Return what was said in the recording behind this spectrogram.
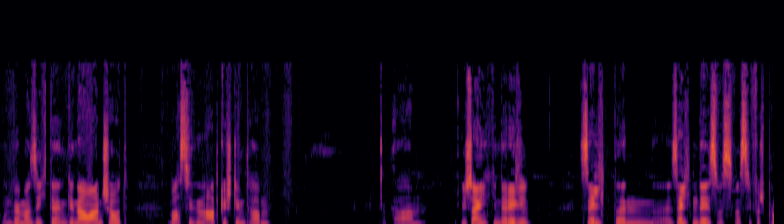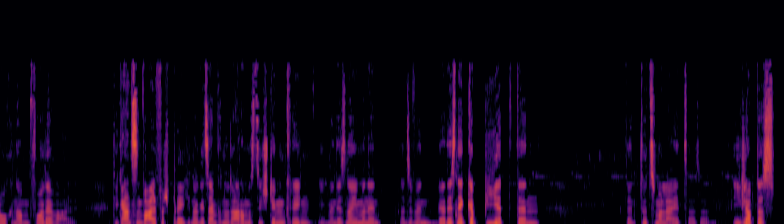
Und wenn man sich dann genau anschaut, was sie dann abgestimmt haben, ähm, ist eigentlich in der Regel selten, selten das, was, was sie versprochen haben vor der Wahl. Die ganzen Wahlversprechen, da geht es einfach nur darum, dass die Stimmen kriegen. Wenn das noch nicht, also wenn wer das nicht kapiert, dann dann tut es mir leid. Also ich glaube, dass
